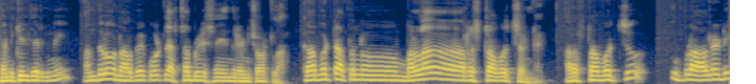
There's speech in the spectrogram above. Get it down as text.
తనిఖీలు జరిగినాయి. అందులో నలభై కోట్లు ఎస్టాబ్లిష్ అయింది రెండు చోట్ల. కాబట్టి అతను మళ్ళా అరెస్ట్ అవ్వచ్చు అండి అరెస్ట్ అవ్వచ్చు. ఇప్పుడు ఆల్రెడీ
